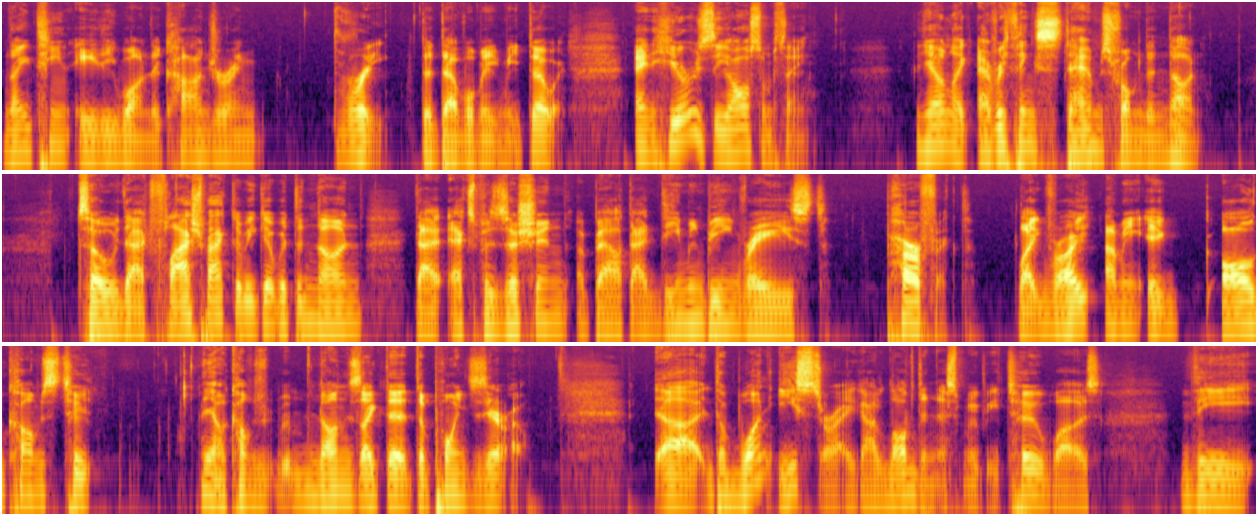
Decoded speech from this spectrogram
1981, The Conjuring 3. The Devil Made Me Do It. And here's the awesome thing. You know, like everything stems from the nun. So that flashback that we get with the nun, that exposition about that demon being raised, perfect. Like, right? I mean, it all comes to, you know, comes nuns like the the point zero uh, the one Easter egg I loved in this movie too was the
